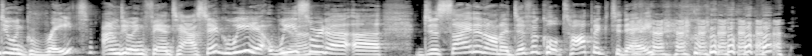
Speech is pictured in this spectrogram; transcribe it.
doing great. I'm doing fantastic. We we Yeah. sort of uh, decided on a difficult topic today.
